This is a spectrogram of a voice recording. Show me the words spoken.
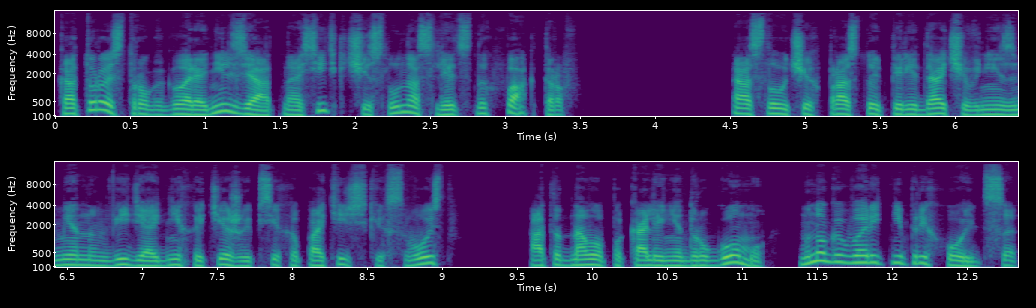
которое, строго говоря, нельзя относить к числу наследственных факторов. О случаях простой передачи в неизменном виде одних и тех же психопатических свойств от одного поколения другому много говорить не приходится,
